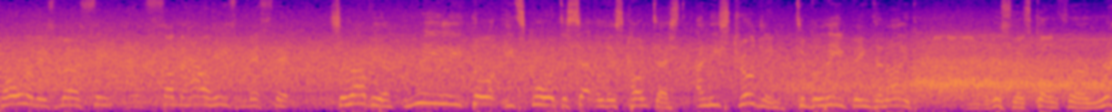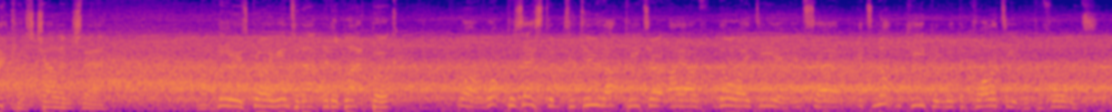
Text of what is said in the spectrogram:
Goal of his mercy, and somehow he's missed it. Sarabia really thought he'd scored to settle this contest, and he's struggling to believe being denied. And the whistler's gone for a reckless challenge there. And he is going into that little black book. Well, what possessed him to do that, Peter, I have no idea. It's, uh, it's not in keeping with the quality of the performance.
